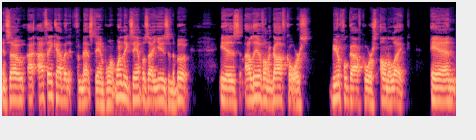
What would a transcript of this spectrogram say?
And so I, I think of it from that standpoint. One of the examples I use in the book is I live on a golf course, beautiful golf course on a lake. And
